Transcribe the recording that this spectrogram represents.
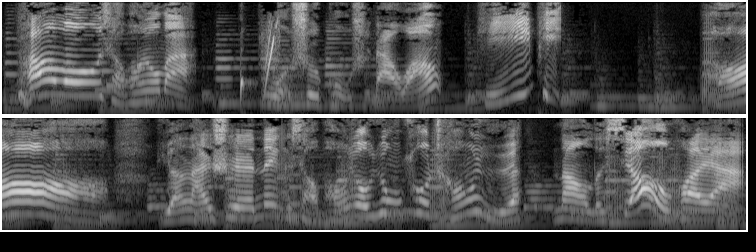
Hello，小朋友们，我是故事大王皮皮。哦，原来是那个小朋友用错成语，闹了笑话呀。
